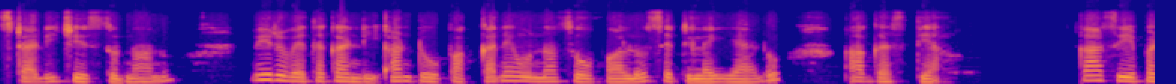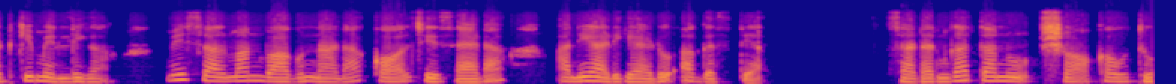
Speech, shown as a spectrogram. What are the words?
స్టడీ చేస్తున్నాను. మీరు వెతకండి అంటూ పక్కనే ఉన్న సోఫాలో సెటిల్ అయ్యాడు అగస్త్య. కాసేపటికి మెల్లిగా మీ సల్మాన్ బాగున్నాడా? కాల్ చేశాడా? అని అడిగాడు అగస్త్య. సడన్గా తను షాక్ అవుతూ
